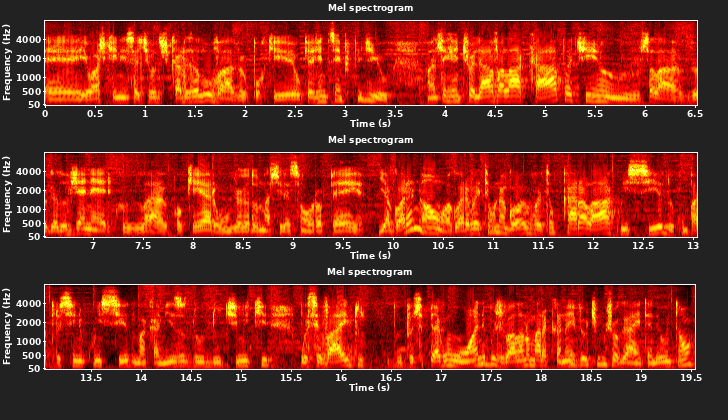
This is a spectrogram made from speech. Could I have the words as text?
é, eu acho que a iniciativa dos caras é louvável, porque é o que a gente sempre pediu. Antes a gente olhava lá a capa, tinha, um, sei lá, um jogador genérico lá, qualquer, um jogador de uma seleção europeia. E agora não, agora vai ter um negócio, vai ter um cara lá conhecido, com patrocínio conhecido, uma camisa do, do time que você vai, do- você pega um ônibus, vai lá no Maracanã e vê o time jogar, entendeu? Então,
